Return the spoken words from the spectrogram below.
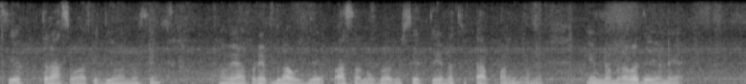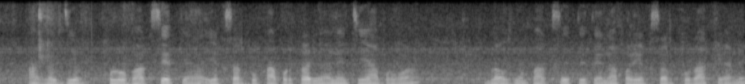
સેફ ત્રાસો આપી દેવાનો છે. હવે આપણે બ્લાઉઝને પાછળનું ગળું છે તે નથી કાપવાનું અને એમને રવા દઈ અને આગળ જે ખુલ્લો ભાગ છે ત્યાં એક સરખું કાપડ કરી અને જે આપણું આ બ્લાઉઝનો ભાગ છે તે તેના પર એક સરખું રાખી અને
